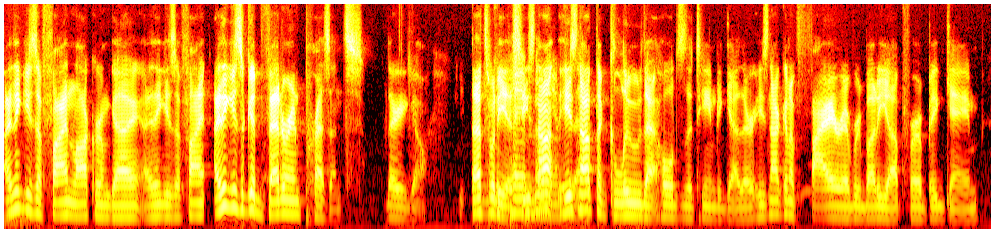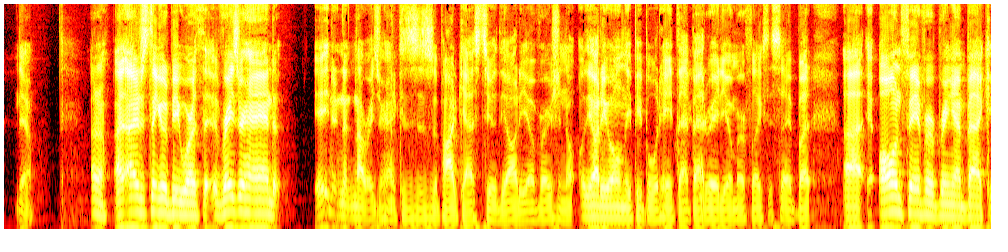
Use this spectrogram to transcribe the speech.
I think he's a fine locker room guy. I think he's a fine. I think he's a good veteran presence. There you go. That's You what he is. He's not. He's that. not the glue that holds the team together. He's not going to fire everybody up for a big game. Yeah. I don't know. I, I just think it would be worth it. Raise your hand. N- not raise your hand because this is a podcast too. The audio version, the audio only people would hate that bad radio. Murph likes to say, but uh, all in favor of bringing him back.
